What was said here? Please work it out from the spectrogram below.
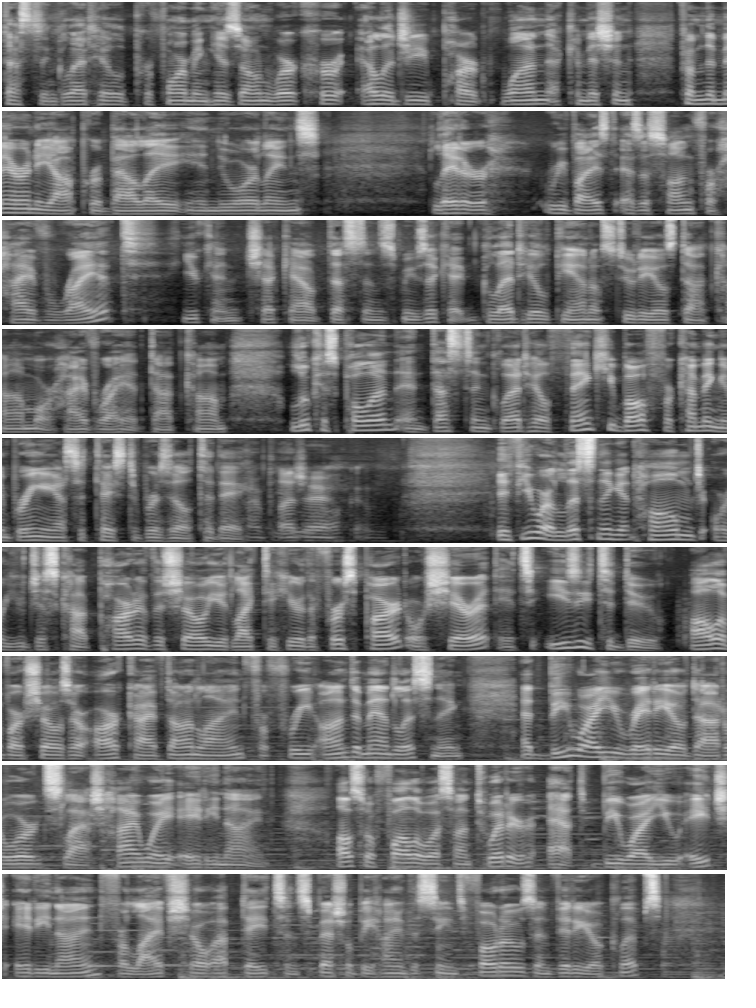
Dustin Gledhill performing his own work, Her Elegy Part 1, a commission from the Marigny Opera Ballet in New Orleans. Later revised as a song for Hive Riot. You can check out Dustin's music at gledhillpianostudios.com or hiveriot.com. Lucas Pullen and Dustin Gledhill, thank you both for coming and bringing us a taste of Brazil today. Our pleasure. If you are listening at home or you just caught part of the show, you'd like to hear the first part or share it, it's easy to do. All of our shows are archived online for free on-demand listening at byuradio.org slash highway 89. Also follow us on Twitter at BYUH89 for live show updates and special behind-the-scenes photos and video clips.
